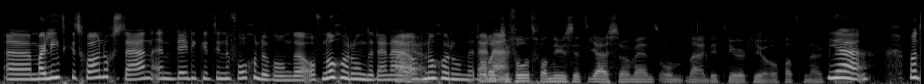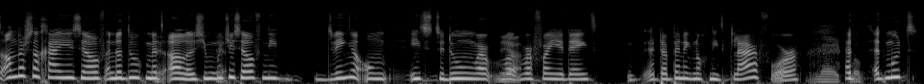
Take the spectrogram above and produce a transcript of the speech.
Eh, maar liet ik het gewoon nog staan en deed ik het in de volgende ronde. Of nog een ronde daarna, Ah, ja. of nog een ronde Totdat daarna. je voelt van, nu is het juiste moment om, nou, dit jurkje of wat dan ook. eh, Ja, want anders dan ga je jezelf, en dat doe ik met Ja. alles, je moet Ja. jezelf niet dwingen om iets te doen waar, waarvan je denkt, "Eh, daar ben ik nog niet klaar voor. Nee, het, moet,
